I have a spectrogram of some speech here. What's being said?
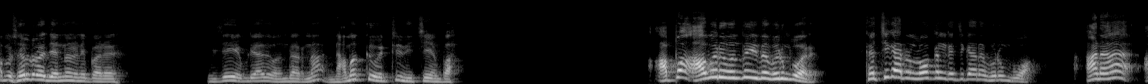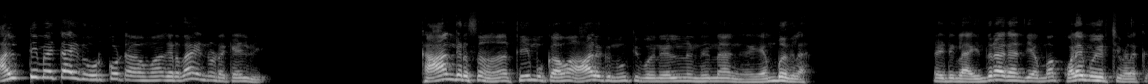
அப்ப செல்லூர் ராஜ் என்ன நினைப்பாரு? விஜய் எப்படியாவது வந்தாருன்னா நமக்கு வெற்றி நிச்சயம்பா. அப்ப அவர் வந்து இதை விரும்புவார். கட்சிக்காரன் லோக்கல் கட்சிக்காரன் விரும்புவான். ஆனா அல்டிமேட்டா இது ஒர்க் அவுட் ஆகுமாங்கிறதா என்னோட கேள்வி. காங்கிரஸும் திமுகவும் ஆளுக்கு நூத்தி பதினேழுன்னு நின்னாங்க எண்பதுல. ரைட்டுங்களா? இந்திரா காந்தி அம்மா கொலை முயற்சி வழக்கு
